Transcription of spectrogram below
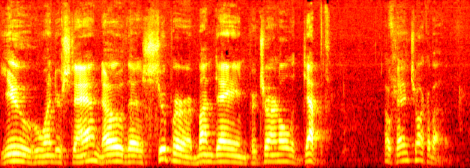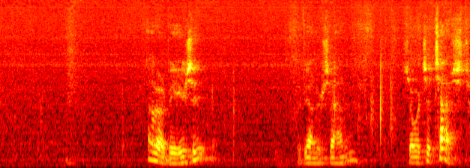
You who understand know the super mundane paternal depth. Okay, talk about it. That ought to be easy, if you understand it. So it's a test.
